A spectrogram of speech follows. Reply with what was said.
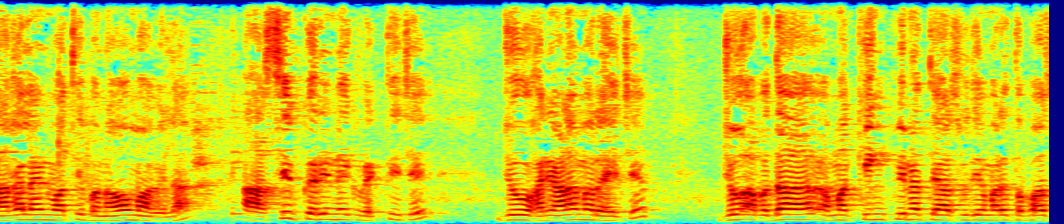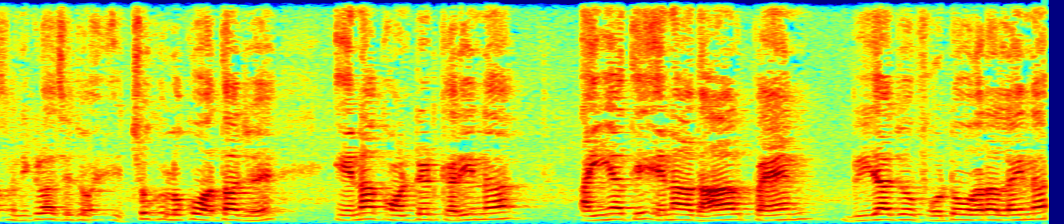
નાગાલેન્ડમાંથી બનાવવામાં આવેલા આસિફ કરીને એક વ્યક્તિ છે, જો હરિયાણામાં રહે છે. જો આ બધા આમાં કિંગ પિન અત્યાર સુધી અમારે તપાસમાં નીકળ્યા છે, જો ઈચ્છુક લોકો હતા જોઈએ એના કોન્ટેક્ટ કરીને અહીંયાથી એના આધાર પેન બીજા જો ફોટો વગેરે લઈને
